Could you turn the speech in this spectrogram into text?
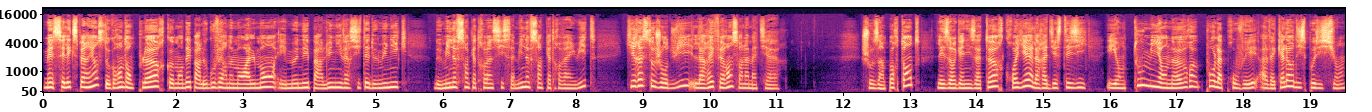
Mais c'est l'expérience de grande ampleur commandée par le gouvernement allemand et menée par l'Université de Munich de 1986 à 1988 qui reste aujourd'hui la référence en la matière. Chose importante, les organisateurs croyaient à la radiesthésie et ont tout mis en œuvre pour la prouver avec à leur disposition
